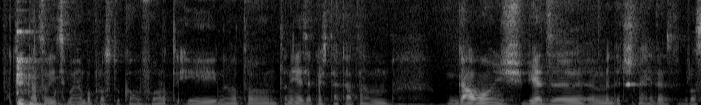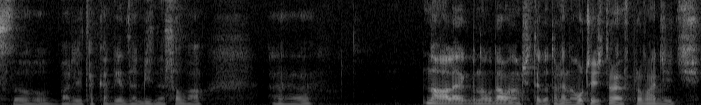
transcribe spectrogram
w której pracownicy mają po prostu komfort i no to, to nie jest jakaś taka tam gałąź wiedzy medycznej, to jest po prostu bardziej taka wiedza biznesowa. E, no, ale jakby no, udało nam się tego trochę nauczyć, trochę wprowadzić,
